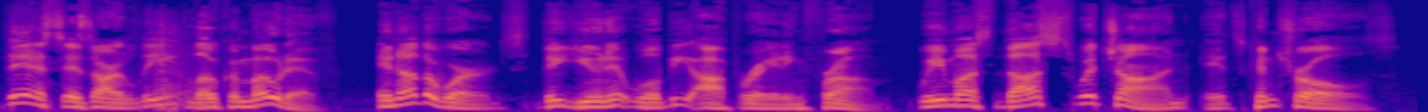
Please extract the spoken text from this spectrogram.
This is our lead locomotive. In other words, the unit will be operating from. We must thus switch on its controls.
